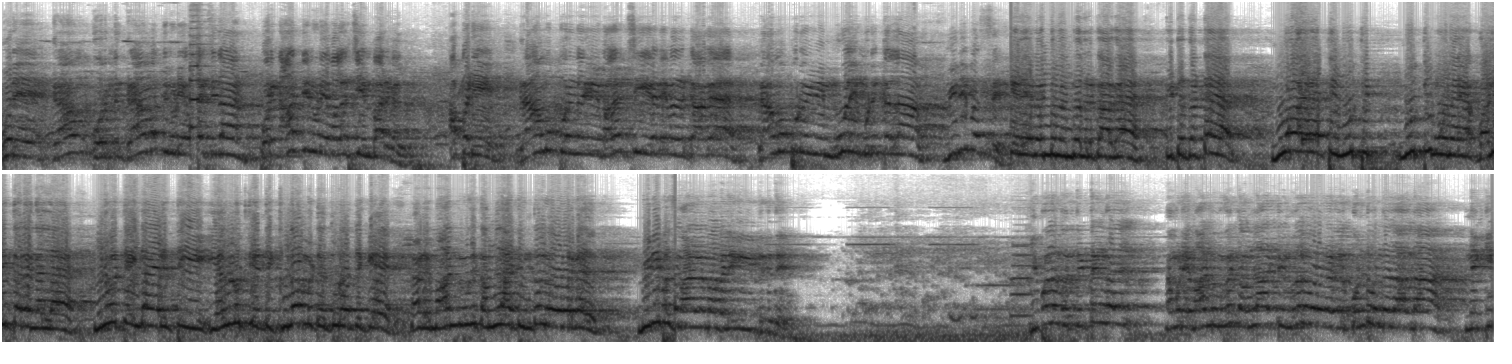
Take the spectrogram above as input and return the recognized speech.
ஒரு கிராம ஒரு கிராமத்தினுடைய வளர்ச்சி தான் ஒரு நாட்டினுடைய வளர்ச்சி என்பார்கள். அப்படி கிராமப்புறங்களின் வளர்ச்சி அடைவதற்காக கிராமப்புறங்களின் மூளை முடுக்கெல்லாம் மினி பஸ் வேண்டும் என்பதற்காக கிட்டத்தட்ட மூவாயிரத்தி நூத்தி நூத்தி மூணு வழித்தடங்கள்ல இருபத்தி ஐந்தாயிரத்தி எழுநூத்தி எட்டு கிலோமீட்டர் தூரத்துக்கு நம்முடைய மாண்புமிகு தமிழ்நாட்டின் முதல்வர் அவர்கள் மினி பஸ் மாநிலமா விளங்கிட்டு இருக்குது இவ்வளவு திட்டங்கள் நம்முடைய மாண்புமிகு தமிழ்நாட்டின் முதல்வர்கள் கொண்டு வந்ததால் இன்னைக்கு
